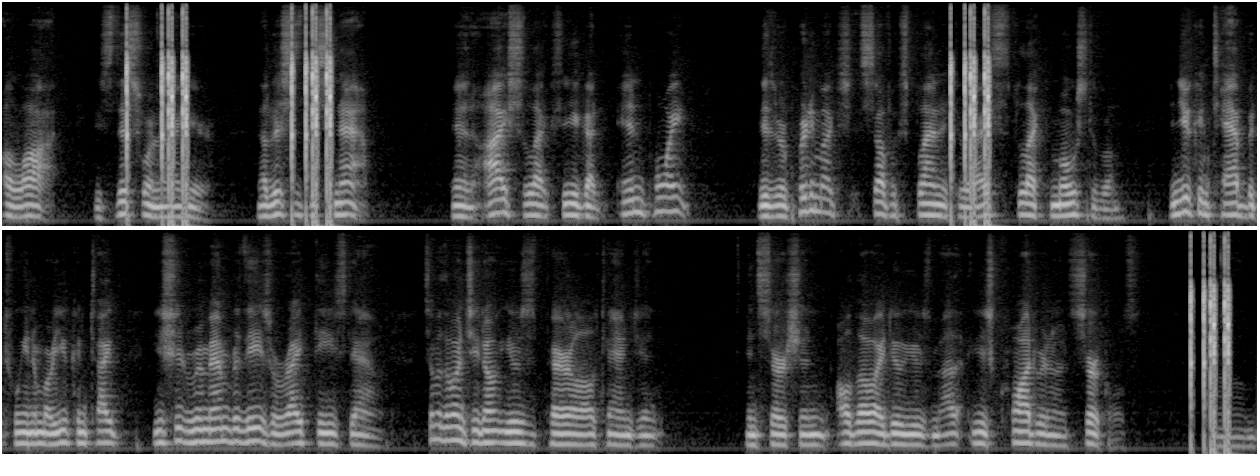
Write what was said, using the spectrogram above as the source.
a lot is this one right here. Now this is the snap. And I select, see you got endpoint. These are pretty much self-explanatory. I select most of them. And you can tab between them or you can type, you should remember these or write these down. Some of the ones you don't use is parallel, tangent, insertion, although I do use, use quadrant circles. Um,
